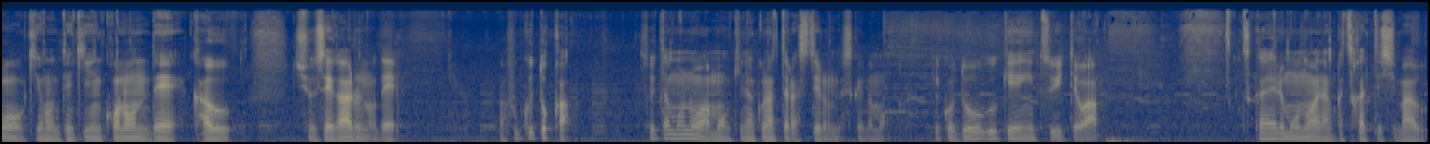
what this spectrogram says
を基本的に好んで買う習性があるので、まあ、服とかそういったものはもう着なくなったら捨てるんですけども結構道具系については使えるものはなんか使ってしまう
